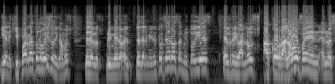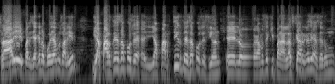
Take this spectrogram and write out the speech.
y el equipo a rato lo hizo, digamos, desde los primeros, desde el minuto cero hasta el minuto 10, el rival nos acorraló en, en nuestra área y parecía que no podía salir y aparte de esa y a partir de esa posesión eh, logramos equiparar las cargas y hacer un,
